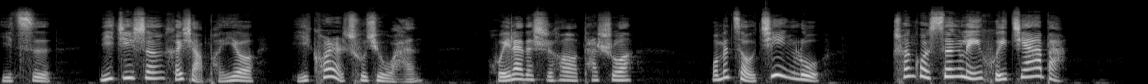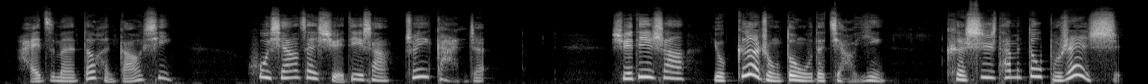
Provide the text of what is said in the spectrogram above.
一次，尼基生和小朋友一块儿出去玩，回来的时候，他说：“我们走近路，穿过森林回家吧。”孩子们都很高兴。互相在雪地上追赶着，雪地上有各种动物的脚印，可是他们都不认识。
